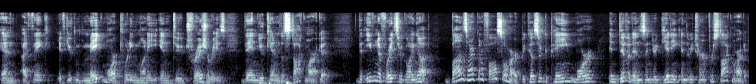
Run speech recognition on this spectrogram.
and I think if you can make more putting money into treasuries than you can in the stock market, that even if rates are going up, bonds aren't going to fall so hard because they're paying more in dividends than you're getting in the return for stock market.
